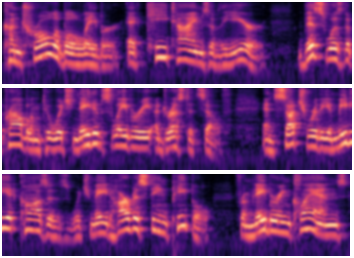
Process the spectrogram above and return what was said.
controllable labor at key times of the year. This was the problem to which native slavery addressed itself, and such were the immediate causes which made harvesting people from neighboring clans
